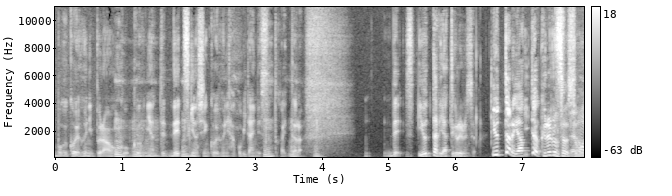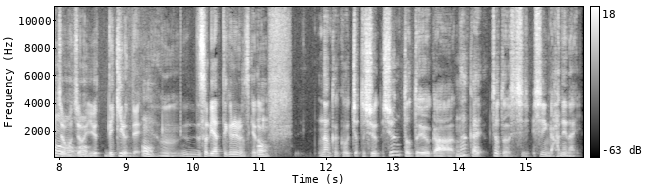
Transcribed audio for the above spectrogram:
僕こういうふうにプランをこうん。うこういうふうにやって、で、次のシーンこういうふうに運びたいんですとか言ったら、で、言ったらやってくれるんですよ。言ったらやってはくれるんですね。そうそう、もちろんもちろん、できるんで、ううん。でそれやってくれるんですけど、うん。なんかこう、ちょっとシュシュンとというか、なんかちょっとシシーンが跳ねない。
